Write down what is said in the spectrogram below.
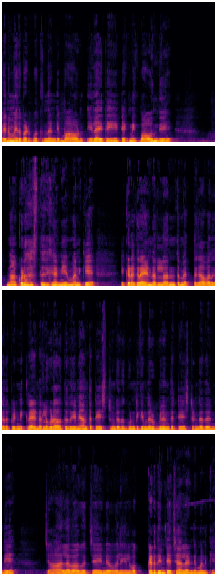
పెను మీద పడిపోతుందండి. బాగు ఇలా అయితే ఈ టెక్నిక్ బాగుంది నాకు కూడా వస్తుంది కానీ మనకి ఇక్కడ గ్రైండర్లో అంత మెత్తగా అవ్వదు కదా పిండి గ్రైండర్లో కూడా అవుతుంది కానీ అంత టేస్ట్ ఉండదు. గుంటి కింద రుబ్బినంత టేస్ట్ ఉండదండి. చాలా బాగా వచ్చాయండి ఒలిగలు ఒక్కడ తింటే చాలండి మనకి.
